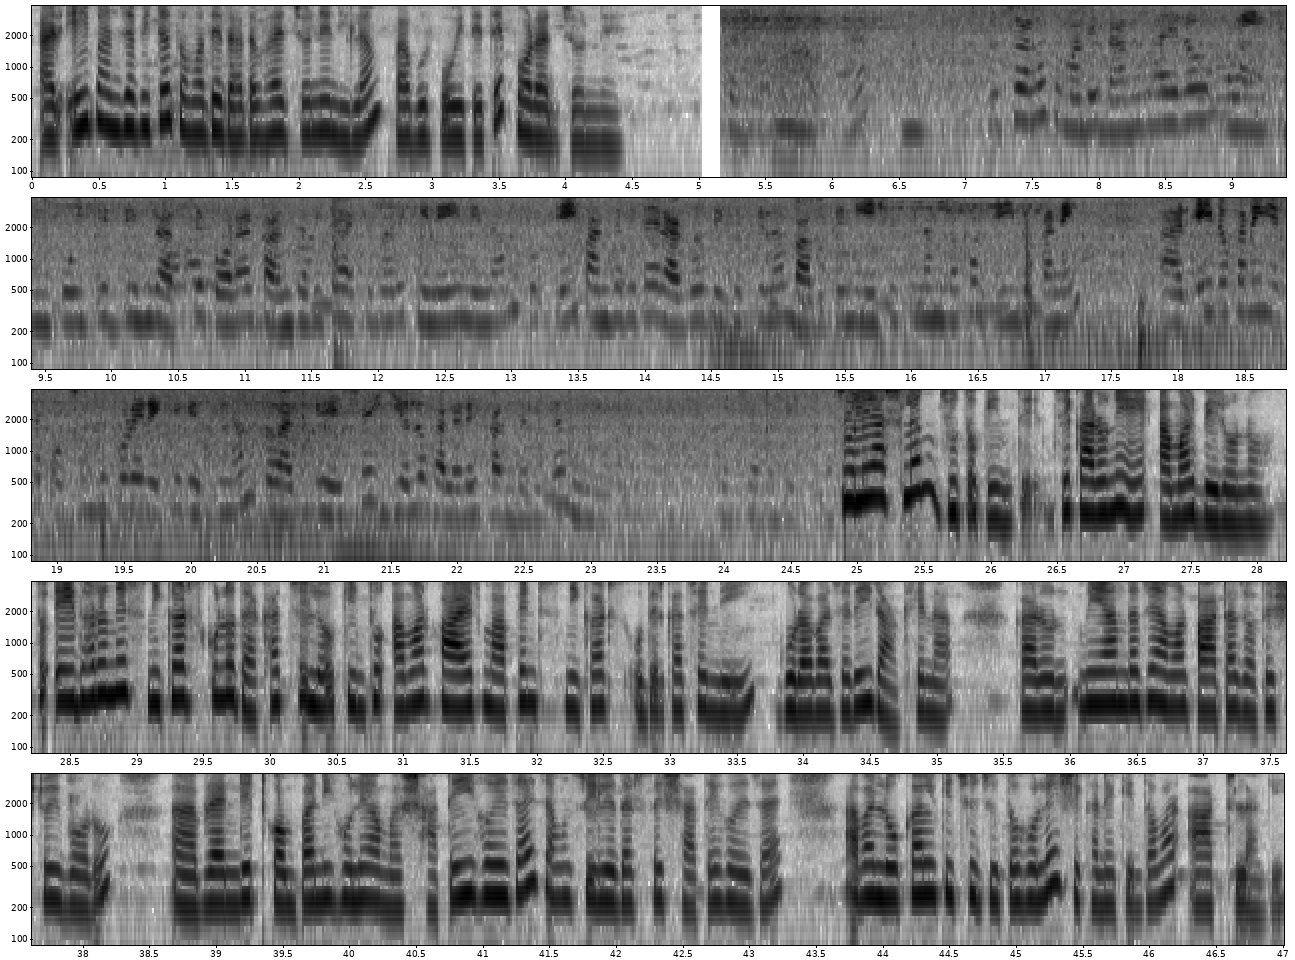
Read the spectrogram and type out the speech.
আর এই পাঞ্জাবিটা তোমাদের দাদা ভাইয়ের জন্য নিলাম বাবুর পৈতেতে পরার জন্যে। চলো তোমাদের দাদা ভাইয়েরও ওই পৈতের দিন রাত্রে পরার পাঞ্জাবিটা একেবারে কিনেই নিলাম। তো এই পাঞ্জাবিটা এর আগেও দেখেছিলাম বাবুকে নিয়ে এসেছিলাম যখন এই দোকানেই। আর এই দোকানেই এটা পছন্দ করে রেখে গেছিলাম। তো আজকে এসে ইয়েলো কালারের পাঞ্জাবিটা নিয়ে। চলে আসলাম জুতো কিনতে, যে কারণে আমার বেরোনো। তো এই ধরনের স্নিকার্সগুলো দেখাচ্ছিল, কিন্তু আমার পায়ের মাপের স্নিকার্স ওদের কাছে নেই গোড়া বাজারেই রাখে না। কারণ মেয়ে আন্দাজে আমার পাটা যথেষ্টই বড় ব্র্যান্ডেড কোম্পানি হলে আমার সাথেই হয়ে যায়, যেমন শ্রী লেদার্সের সাথে হয়ে যায়। আবার লোকাল কিছু জুতো হলে সেখানে কিন্তু আমার আট লাগে।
